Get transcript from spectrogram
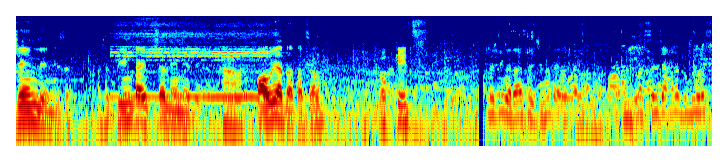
जैन लेणीज आहेत. असं तीन टाईपच्या लेणी आहेत. हां. पाहूयात आता चला. ओकेच. घरं असायची ना त्यावेळेला. असेल ज्याला दुंबळच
